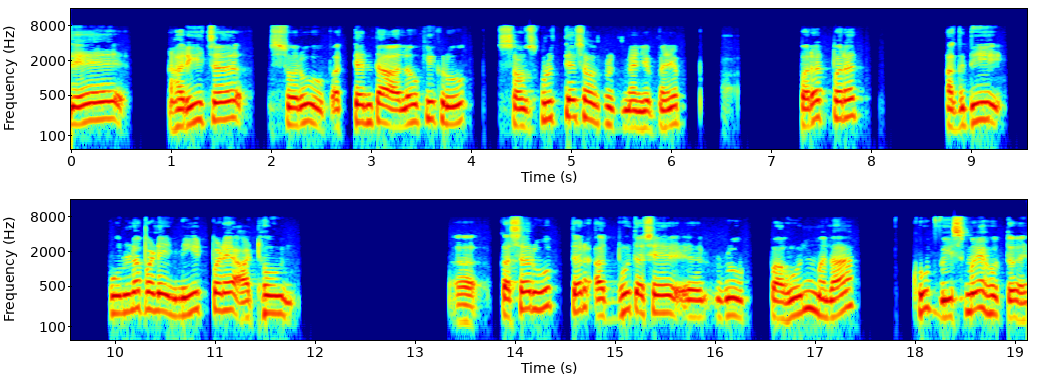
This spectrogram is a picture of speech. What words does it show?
ते हरीचं स्वरूप अत्यंत अलौकिक रूप संस्कृत्य संस्कृत म्हणजे म्हणजे परत परत अगदी पूर्णपणे नीटपणे आठवून कसं रूप तर अद्भुत असे रूप पाहून मला खूप विस्मय होतोय.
